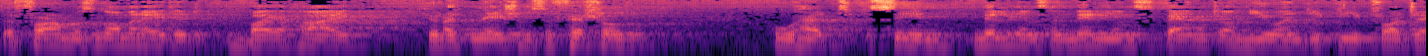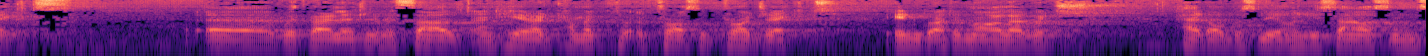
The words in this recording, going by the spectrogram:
The farm was nominated by a high United Nations official who had seen millions and millions spent on UNDP projects uh, with very little result, and here had come ac- across a project in Guatemala which had obviously only thousands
